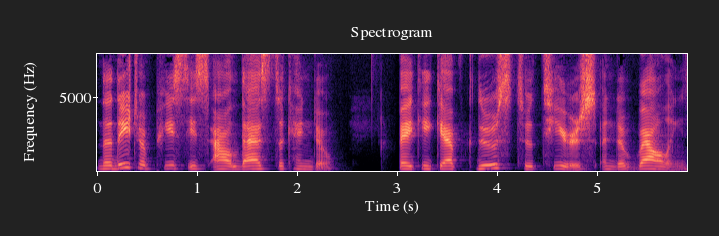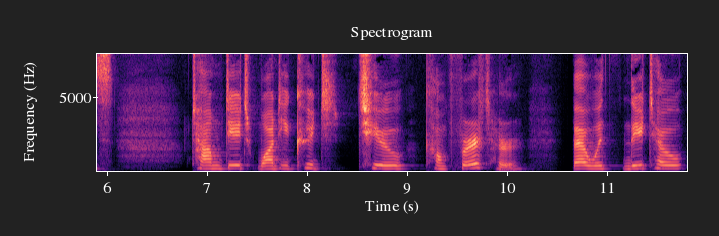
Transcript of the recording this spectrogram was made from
The little piece is our last candle. Becky gave loose to tears and wailings. Tom did what he could to comfort her, but with little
